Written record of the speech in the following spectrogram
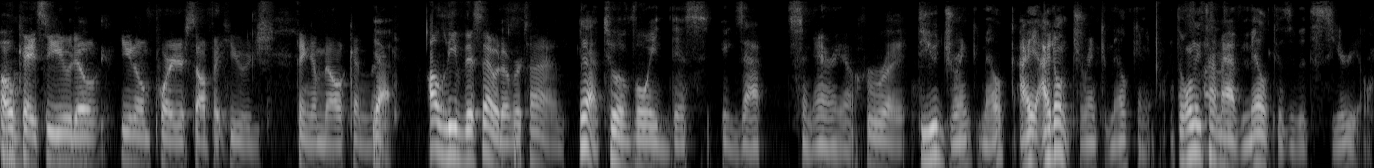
Okay. So you don't you don't pour yourself a huge thing of milk and like, Yeah. I'll leave this out over time. Yeah, to avoid this exact scenario. Right. Do you drink milk? I, I don't drink milk anymore. The only time I have milk is with cereal.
